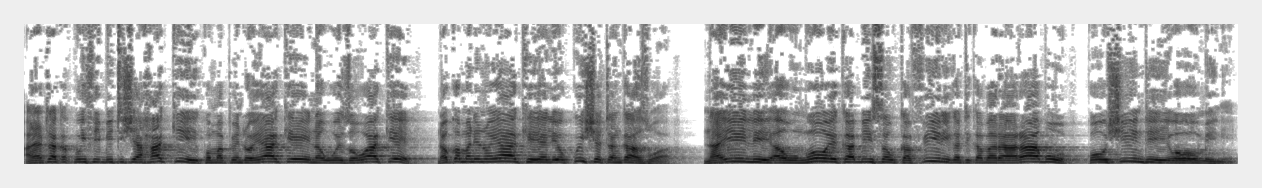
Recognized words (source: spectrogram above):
anataka kuithibitisha haki kwa mapendo yake na uwezo wake na kwa maneno yake yaliyokwisha tangazwa na ili aung'oe kabisa ukafiri katika bara Arabu kwa ushindi wa waumini.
